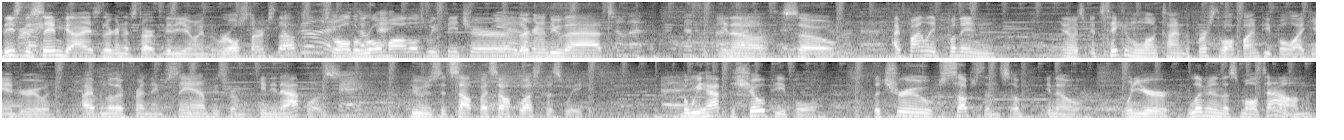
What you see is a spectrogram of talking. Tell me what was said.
these are the same guys that are going to start videoing the rural start oh, stuff. good. So all the role models we feature, Yeah. they're going to do that. No, that, that's a fun You know, so I finally put in, you know, it's, it's taken a long time to first of all find people like Andrew, and I have another friend named Sam who's from Indianapolis, Okay. who's at South by Southwest this week. okay. But we have to show people the true substance of, you know, when you're living in a small town,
